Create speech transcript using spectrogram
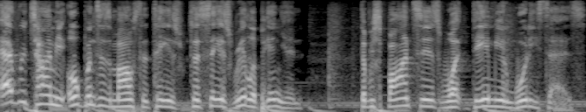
every time he opens his mouth to, to say his real opinion, the response is what Damien Woody says,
